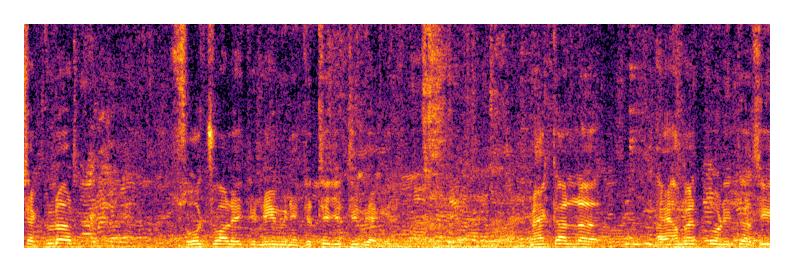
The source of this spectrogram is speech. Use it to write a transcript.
ਸੈਕੂਲਰ ਸੋਚ ਵਾਲੇ ਜਿੰਨੇ ਵੀ ਨੇ, ਜਿੱਥੇ ਜਿੱਥੇ ਵੀ ਹੈਗੇ ਨੇ। ਮੈਂ ਕੱਲ ਅਮਿਤ ਧੋਣੀ ਤੇ ਅਸੀਂ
